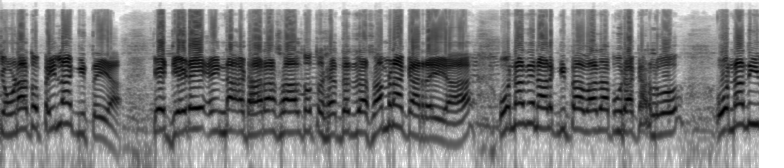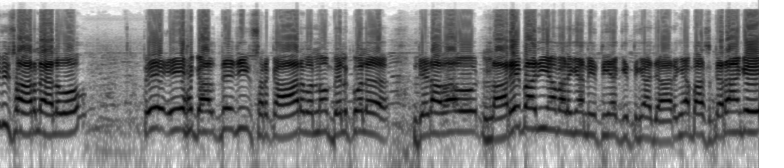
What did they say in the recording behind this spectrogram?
ਚੋਣਾਂ ਤੋਂ ਪਹਿਲਾਂ ਕੀਤੇ ਆ ਕਿ ਜਿਹੜੇ ਇੰਨਾ 18 ਸਾਲ ਤੋਂ ਤਸ਼ੱਦਦ ਦਾ ਸਾਹਮਣਾ ਕਰ ਰਹੇ ਆ, ਉਹਨਾਂ ਦੇ ਨਾਲ ਕੀਤਾ ਵਾਅਦਾ ਪੂਰਾ ਕਰ ਲਵੋ। ਉਹਨਾਂ ਦੀ ਵੀ ਸਾਰ ਲੈ ਲਵੋ। ਤੇ ਇਸ ਗੱਲ ਤੇ ਜੀ ਸਰਕਾਰ ਵੱਲੋਂ ਬਿਲਕੁਲ ਜਿਹੜਾ ਵਾ ਉਹ ਲਾਰੇਬਾਜ਼ੀਆਂ ਵਾਲੀਆਂ ਨੀਤੀਆਂ ਕੀਤੀਆਂ ਜਾ ਰਹੀਆਂ। ਬਸ ਕਰਾਂਗੇ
